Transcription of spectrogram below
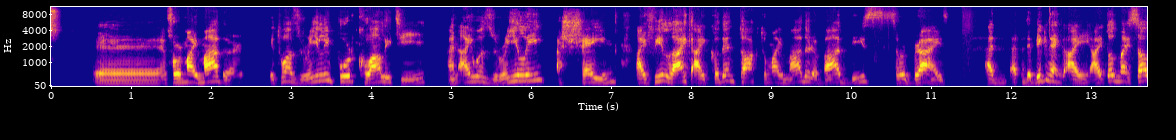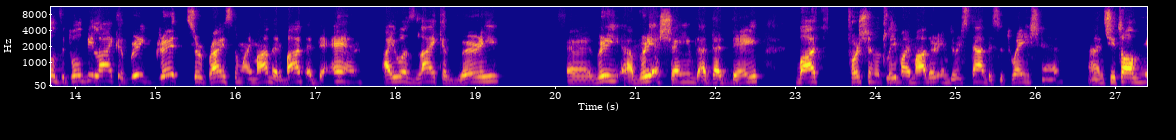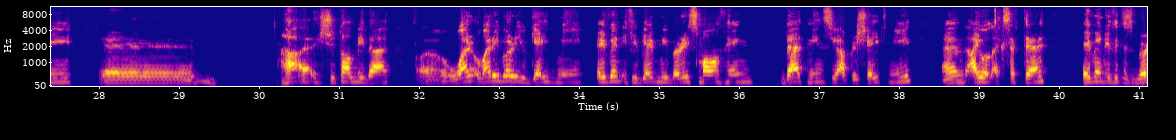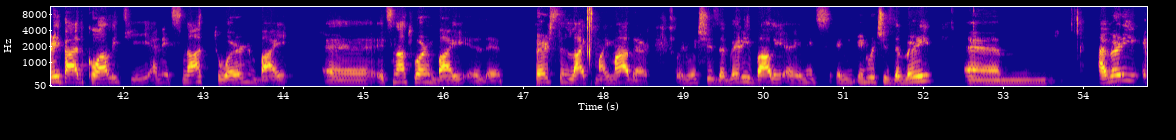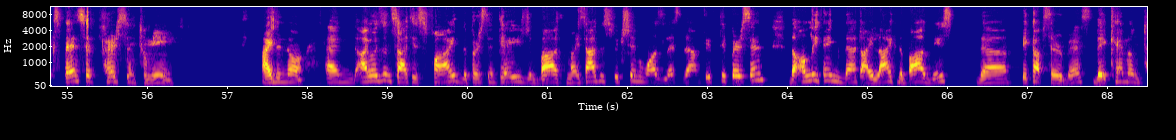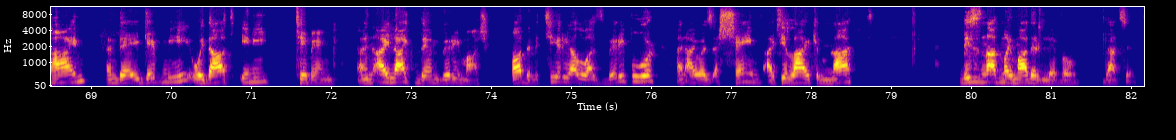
uh, for my mother it was really poor quality and i was really ashamed i feel like i couldn't talk to my mother about this surprise at, at the beginning, I, I told myself it will be like a very great surprise to my mother. But at the end, I was like a very, uh, very, uh, very ashamed at that day. But fortunately, my mother understand the situation, and she told me, uh, she told me that uh, whatever you gave me, even if you gave me very small thing, that means you appreciate me, and I will accept it even if it is very bad quality and it's not worn by uh, it's not worn by a person like my mother in which is a very value in, its, in, in which is a very um, a very expensive person to me. I don't know and i wasn't satisfied. The percentage but my satisfaction was less than 50% the only thing that i liked about this the pickup service they came on time and they gave me without any tipping and i liked them very much. But the material was very poor and i was ashamed. I feel like I'm not this is not my mother level. That's it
